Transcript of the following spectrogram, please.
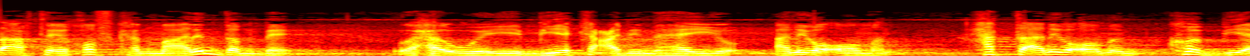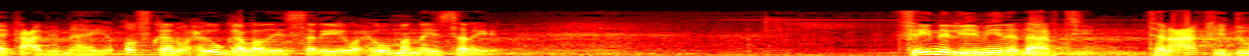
dhaartay qofkan maalin dambe waxaa weeye biyo ka cabi mahayo aniga ooman. Xataa aniga ooman koob biyaa ka cabi mahayo qofkan waxay u galladaysanaya waxay u mannaysanaya faina alyamiina dhaartii tancaqidu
